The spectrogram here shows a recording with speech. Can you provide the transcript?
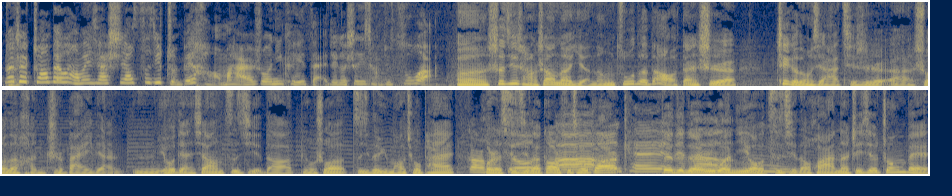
那这装备我想问一下，是要自己准备好吗？还是说你可以在这个射击场去租啊？嗯，射击场上呢也能租得到，但是这个东西啊，其实呃说的很直白一点，嗯，有点像自己的，比如说自己的羽毛球拍或者自己的高尔夫球杆。对对对，如果你有自己嗯的话，那这些装备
